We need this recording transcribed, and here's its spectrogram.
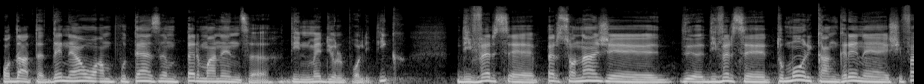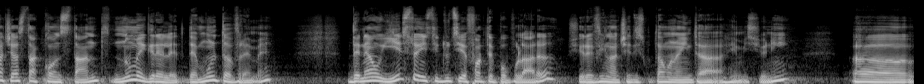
Odată, DNA-ul amputează în permanență din mediul politic, diverse personaje, diverse tumori, cangrene și face asta constant, nume grele de multă vreme. DNA-ul este o instituție foarte populară și revin la ce discutam înaintea emisiunii, uh,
